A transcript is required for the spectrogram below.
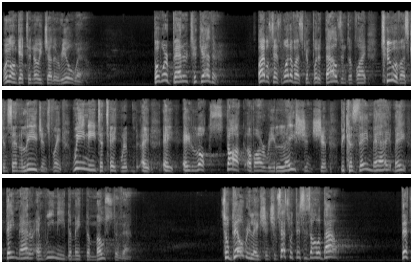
We're going to get to know each other real well. But we're better together. Bible says one of us can put a thousand to flight, two of us can send legions fleeing. We need to take a, a, a look, stock of our relationship because they, may, may, they matter and we need to make the most of them. So build relationships. That's what this is all about. That's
